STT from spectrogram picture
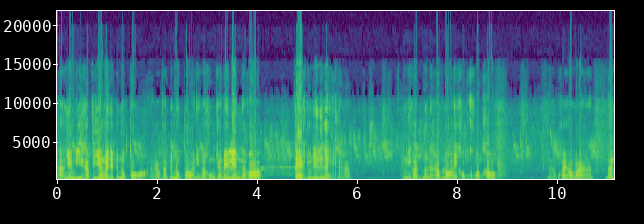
นะยังดีครับที่ยังไม่ได้เป็นนกต่อนะครับ ถ้าเป็นนกต่อนี่ก็คงจะได้เล่น แล้วก็แตกอยู่เรื่อยๆนะครับ อันนี้ก็นั่นแหละครับ รอให้ครบขวบเขานะครับค่อยเอามานั่น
